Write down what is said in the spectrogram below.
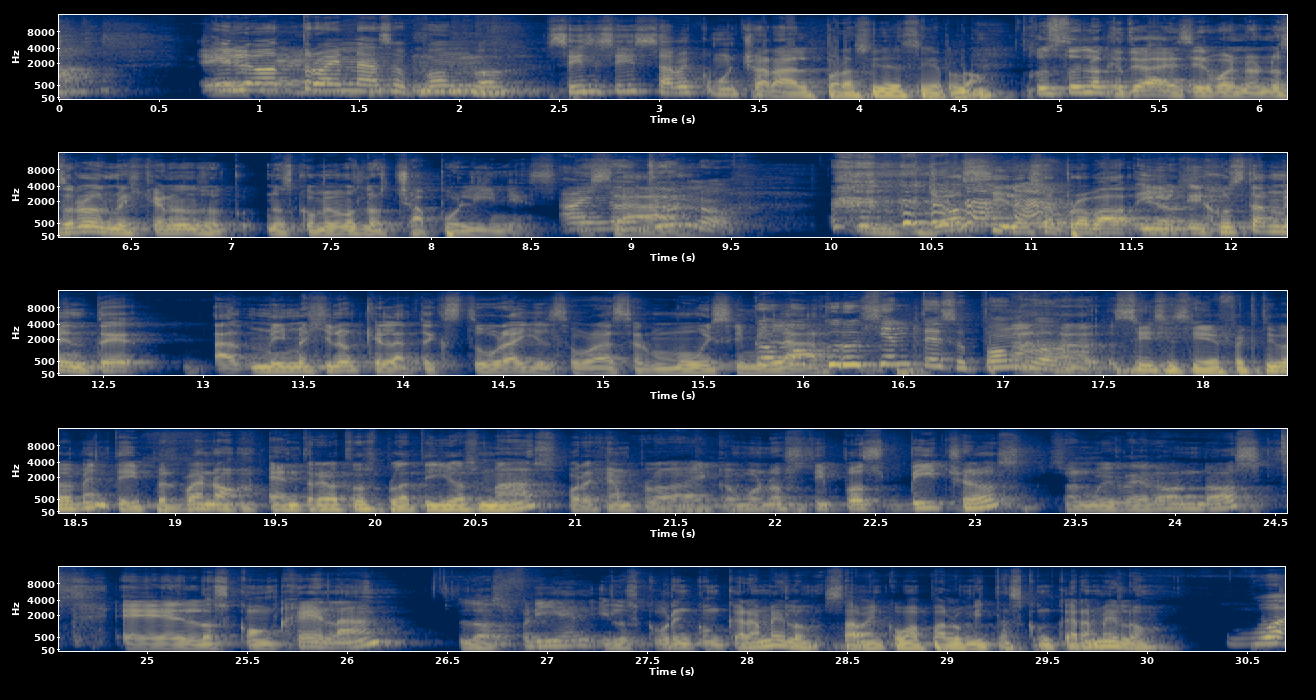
Y Eh, lo truena, supongo. Sí, sí, sí, sabe como un charal, por así decirlo. Justo es lo que te iba a decir. Bueno, nosotros los mexicanos nos, nos comemos los chapulines. Ay, o sea, no, yo no. Yo sí los he probado y, Yo sí. y justamente me imagino que la textura y el sabor va a ser muy similar. Como crujiente, supongo. Ajá. Sí, sí, sí, efectivamente. Y pues bueno, entre otros platillos más, por ejemplo, hay como unos tipos bichos, son muy redondos, eh, los congelan, los fríen y los cubren con caramelo. Saben como a palomitas con caramelo. Wow.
